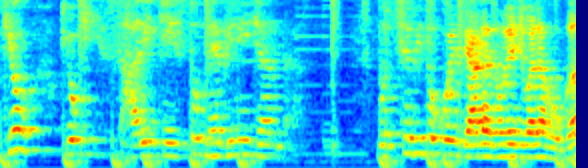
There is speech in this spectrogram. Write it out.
क्यों? क्योंकि सारी चीज़ तो मैं भी नहीं जानता। मुझसे भी तो कोई ज़्यादा नॉलेज वाला होगा।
